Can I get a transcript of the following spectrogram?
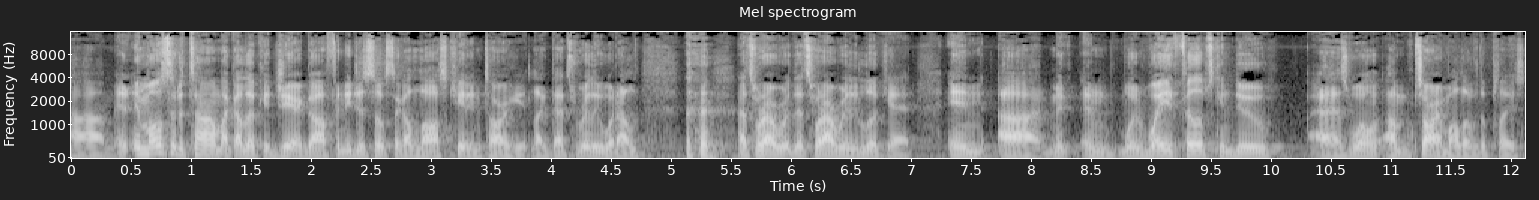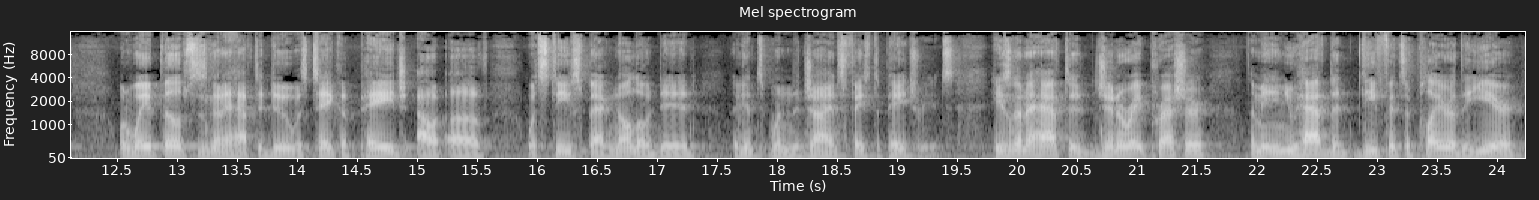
Um, and, and, most of the time, like I look at Jared Goff, and he just looks like a lost kid in Target. Like that's really what I, that's what I, that's what I really look at. And uh, and what Wade Phillips can do as well. I'm sorry, I'm all over the place. What Wade Phillips is going to have to do is take a page out of what Steve Spagnuolo did against when the Giants faced the Patriots. He's going to have to generate pressure. I mean, you have the defensive player of the year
